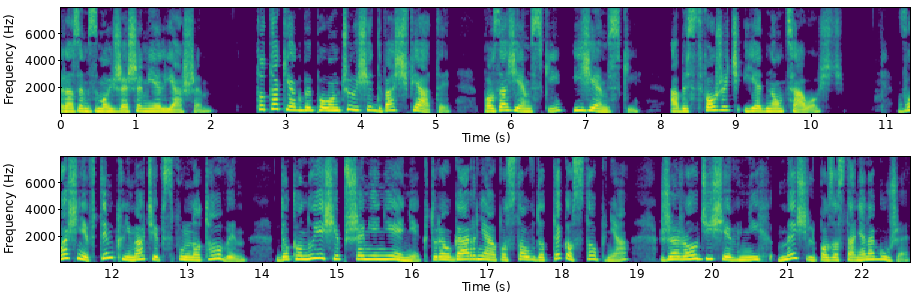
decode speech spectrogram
razem z Mojżeszem i Eliaszem. To tak jakby połączyły się dwa światy, pozaziemski i ziemski, aby stworzyć jedną całość. Właśnie w tym klimacie wspólnotowym dokonuje się przemienienie, które ogarnia apostołów do tego stopnia, że rodzi się w nich myśl pozostania na górze.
